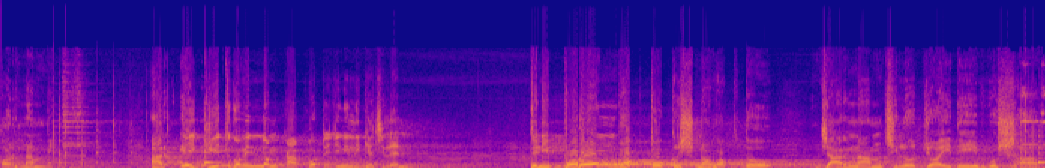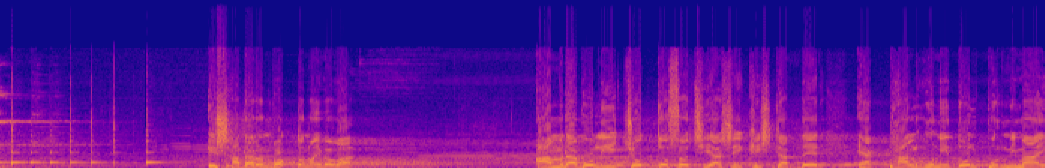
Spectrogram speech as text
কর্ণাম্বিত আর এই গীত গোবিন্দম কাব্যটি যিনি লিখেছিলেন, তিনি পরম ভক্ত, কৃষ্ণ ভক্ত, যার নাম ছিল জয়দেব গোস্বামী। এ সাধারণ ভক্ত নয় বাবা। আমরা বলি চোদ্দশো ছিয়াশি খ্রিস্টাব্দের এক ফাল্গুনী দোল পূর্ণিমায়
